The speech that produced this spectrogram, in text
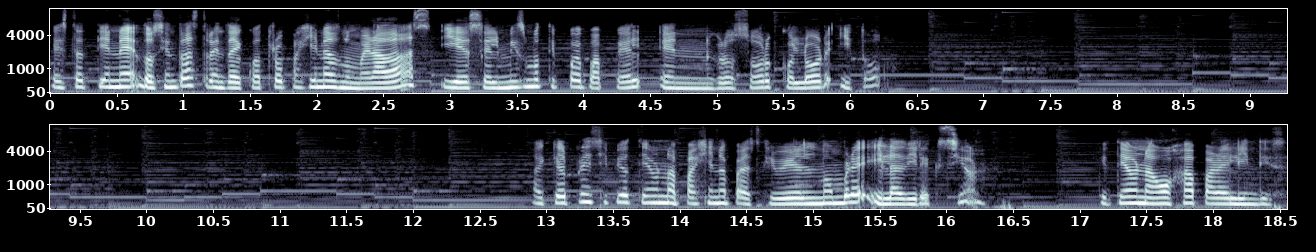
Esta tiene 234 páginas numeradas y es el mismo tipo de papel en grosor, color y todo. Aquí al principio tiene una página para escribir el nombre y la dirección. Y tiene una hoja para el índice.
